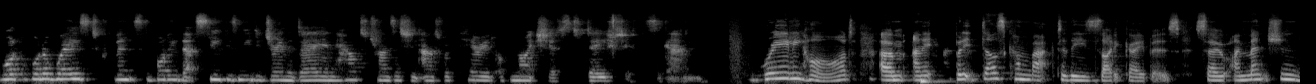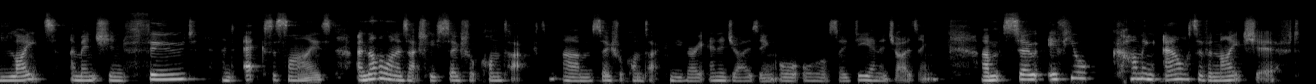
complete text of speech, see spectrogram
what, what are ways to convince the body that sleep is needed during the day and how to transition out of a period of night shifts to day shifts again? Really hard um, and it but it does come back to these zeitgebers. So i mentioned light i mentioned food and exercise. Another one is actually social contact um, social contact can be very energizing or, or also de-energizing. Um, so if you're coming out of a night shift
